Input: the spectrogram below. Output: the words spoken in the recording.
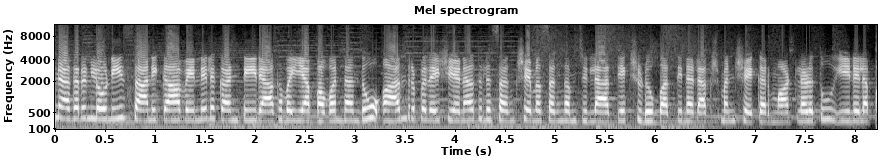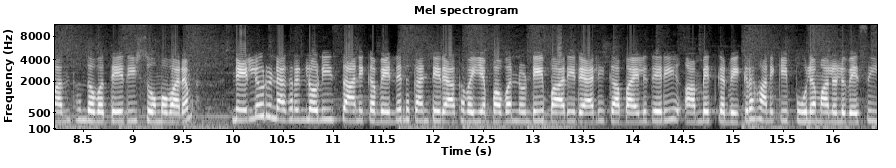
నగరంలోని స్థానిక వెన్నెలకంటి రాఘవయ్య భవన్ నందు ఆంధ్రప్రదేశ్ అనాథుల సంక్షేమ సంఘం జిల్లా అధ్యక్షుడు బత్తిన లక్ష్మణ్ శేఖర్ మాట్లాడుతూ ఈ నెల పంతొమ్మిదవ తేదీ సోమవారం నెల్లూరు నగరంలోని స్థానిక వెన్నెలకంటి రాఘవయ్య భవన్ నుండి భారీ ర్యాలీగా బయలుదేరి అంబేద్కర్ విగ్రహానికి పూలమాలలు వేసి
